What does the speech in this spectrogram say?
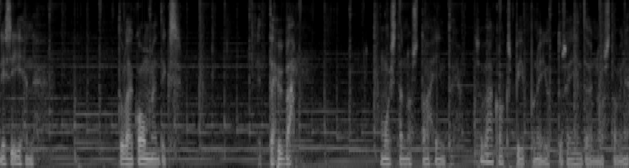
niin siihen tulee kommentiksi, että hyvä. Muista nostaa hintoja. Se on vähän kaksipiippunen juttu se hintojen nostaminen.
